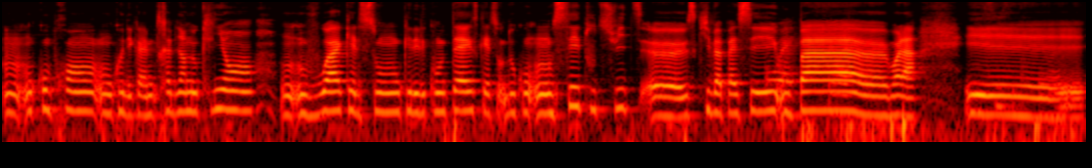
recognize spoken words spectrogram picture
on, comprend, on connaît quand même très bien nos clients, on, voit quels sont, quel est le contexte, quels sont, donc on, sait tout de suite ce qui va passer ou pas. voilà. Et,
